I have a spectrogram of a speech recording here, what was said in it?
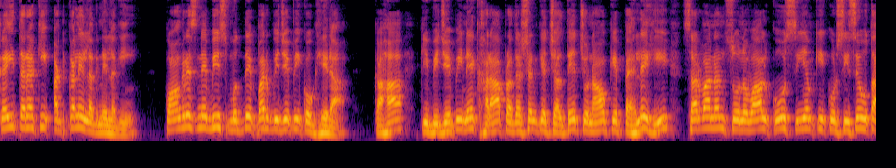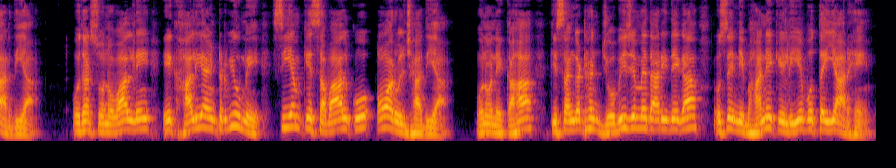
कई तरह की अटकलें लगने लगीं। कांग्रेस ने भी इस मुद्दे पर बीजेपी को घेरा। कहा कि बीजेपी ने खराब प्रदर्शन के चलते चुनाव के पहले ही सर्वानंद सोनोवाल को सीएम की कुर्सी से उतार दिया। उधर सोनोवाल ने एक हालिया इंटरव्यू में सीएम के सवाल को और उलझा दिया। उन्होंने कहा कि संगठन जो भी ज़िम्मेदारी देगा, उसे निभाने के लिए वो तैयार हैं।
